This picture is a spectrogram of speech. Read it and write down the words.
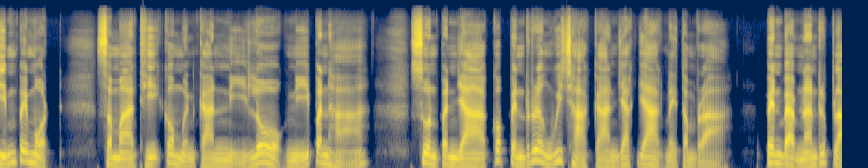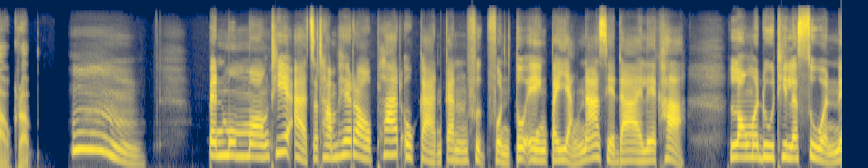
ยิ้มไปหมด สมาธิก็เหมือนการหนีโลกหนีปัญหา ส่วนปัญญาก็เป็นเรื่องวิชาการยากๆในตำรา เป็นแบบนั้นหรือเปล่าครับ อืม เป็นมุมมองที่อาจจะทำให้เราพลาดโอกาสการฝึกฝนตัวเองไปอย่างน่าเสียดายเลยค่ะ ลองมาดูทีละส่วนใน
